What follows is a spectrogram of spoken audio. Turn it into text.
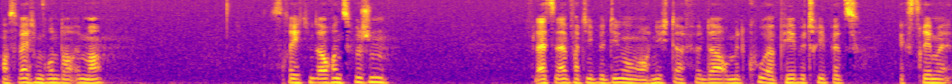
Aus welchem Grund auch immer. Es regnet auch inzwischen. Vielleicht sind einfach die Bedingungen auch nicht dafür da, um mit QRP-Betrieb jetzt extreme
